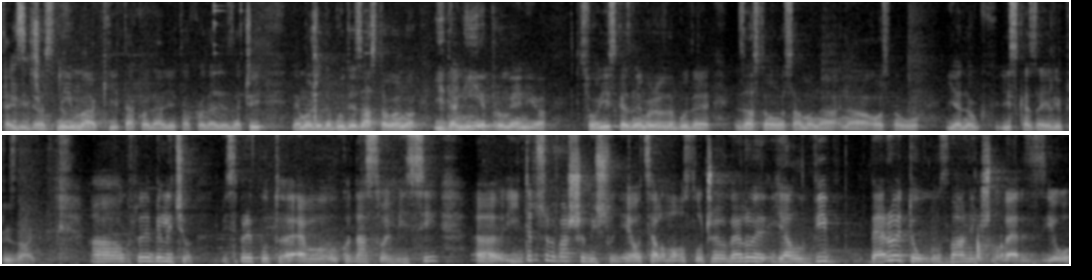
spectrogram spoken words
taj E, video snimak i tako dalje i tako dalje. Znači, ne može da bude zastavano i da nije promenio svoj iskaz, ne može da bude zastavano samo na, na osnovu jednog iskaza ili priznanja. A, gospodine Biliću, vi ste prvi put evo, kod nas u emisiji. E, interesuje me vaše mišljenje o celom ovom slučaju. Veruje, jel vi verujete u zvaničnu verziju,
